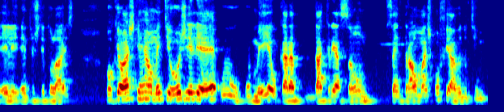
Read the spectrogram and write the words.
ele entre os titulares, porque eu acho que realmente hoje ele é o, o meia, o cara da criação central mais confiável do time.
